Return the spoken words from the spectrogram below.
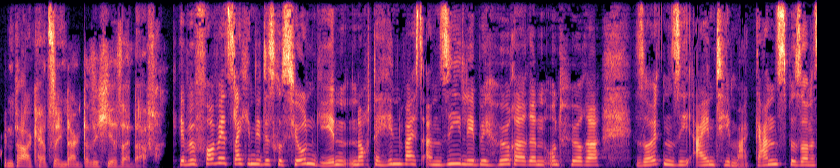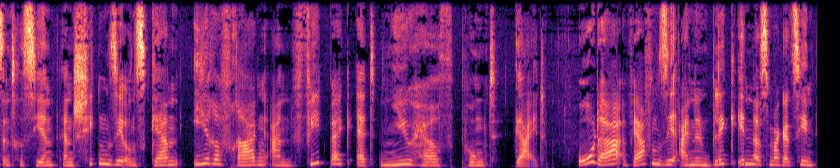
Guten Tag, herzlichen Dank, dass ich hier sein darf. Ja, bevor wir jetzt gleich in die Diskussion gehen, noch der Hinweis an Sie, liebe Hörerinnen und Hörer. Sollten Sie ein Thema ganz besonders interessieren, dann schicken Sie uns gern Ihre Fragen an feedback at newhealth.guide. Oder werfen Sie einen Blick in das Magazin,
